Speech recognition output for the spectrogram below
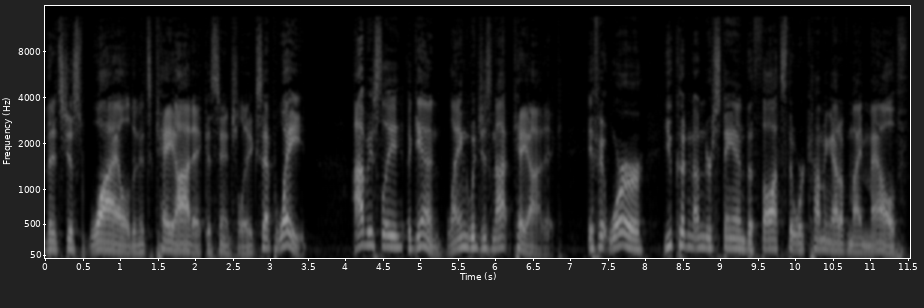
that it's just wild and it's chaotic essentially. Except wait, Obviously, again, language is not chaotic. If it were, you couldn't understand the thoughts that were coming out of my mouth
